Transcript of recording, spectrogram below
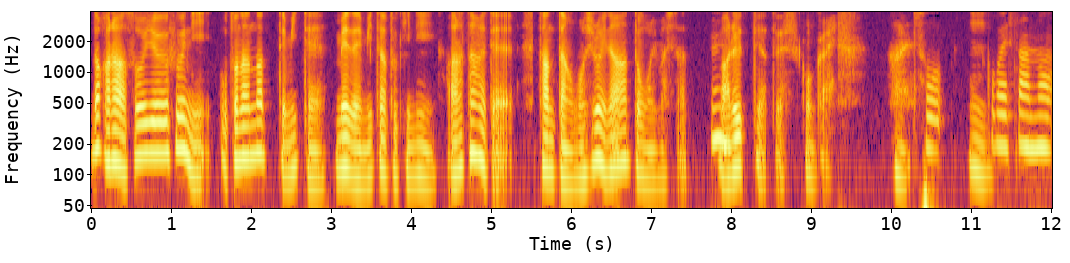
だから、そういう風に大人になってみて、目で見たときに、改めて、タンタン面白いなと思いました。うん、丸ってやつです、今回。はい。そう。うん。小林さんの、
